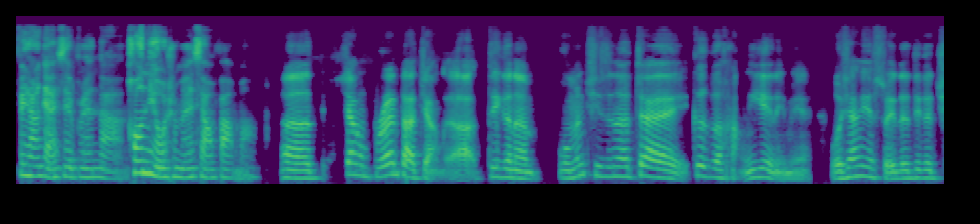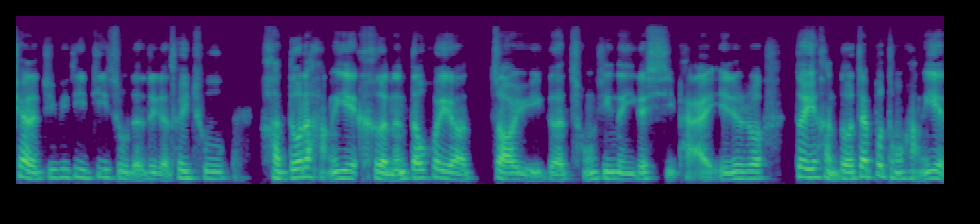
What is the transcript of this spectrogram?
非常感谢 Brenda。Tony 有什么想法吗？呃，像 Brenda 讲的啊，这个呢，我们其实呢，在各个行业里面，我相信随着这个 Chat GPT 技术的这个推出，很多的行业可能都会要遭遇一个重新的一个洗牌，也就是说。对于很多在不同行业，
